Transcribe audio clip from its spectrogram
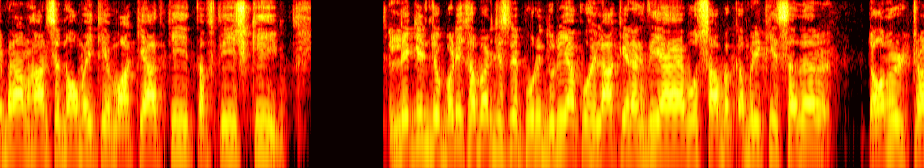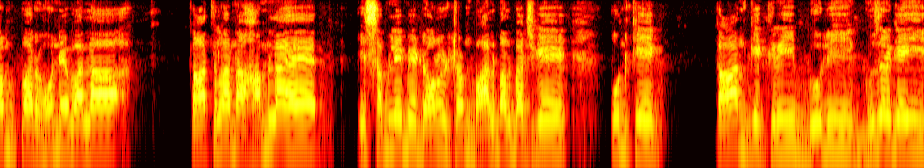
عمران خان سے نو مئی کے واقعات کی تفتیش کی۔ لیکن جو بڑی خبر جس نے پوری دنیا کو ہلا کے رکھ دیا ہے، وہ سابق امریکی صدر ڈونلڈ ٹرمپ پر ہونے والا قاتلانہ حملہ ہے۔ اس حملے میں ڈونلڈ ٹرمپ بال بال بچ گئے، ان کے کان کے قریب گولی گزر گئی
